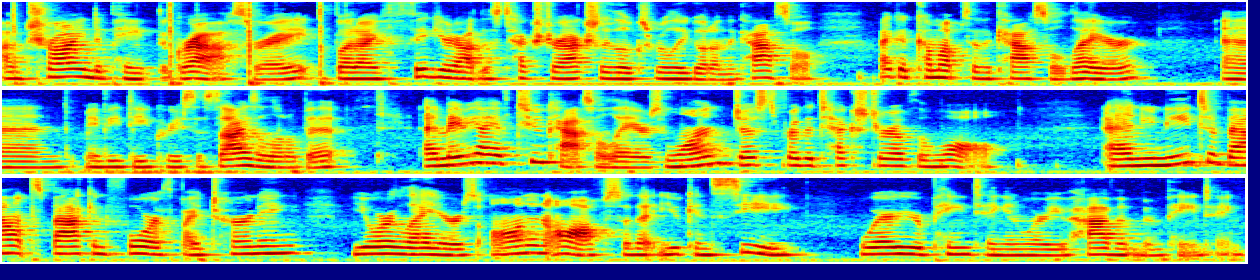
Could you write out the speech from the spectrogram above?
I'm trying to paint the grass, right? But I figured out this texture actually looks really good on the castle. I could come up to the castle layer and maybe decrease the size a little bit and maybe I have two castle layers, one just for the texture of the wall. And you need to bounce back and forth by turning your layers on and off so that you can see where you're painting and where you haven't been painting.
